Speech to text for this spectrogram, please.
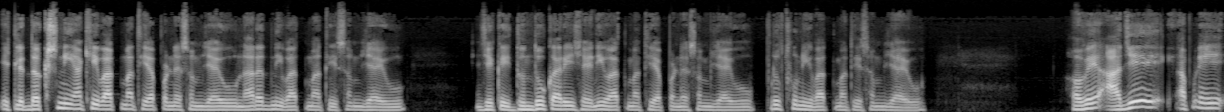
એટલે દક્ષની આખી વાતમાંથી આપણને સમજાયું, નારદની વાતમાંથી સમજાયું, જે કંઈ ધુંધુકારી છે એની વાતમાંથી આપણને સમજાયું પૃથુની વાતમાંથી સમજાયું. હવે આજે આપણે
